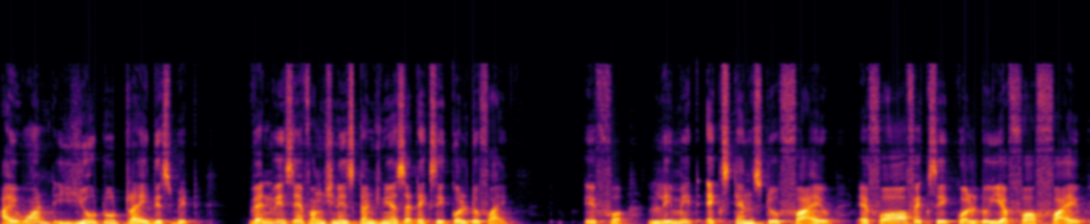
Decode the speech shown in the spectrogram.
I want you to try this bit. When we say function is continuous at x equal to 5, if limit x tends to 5, f of x equal to f of 5,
